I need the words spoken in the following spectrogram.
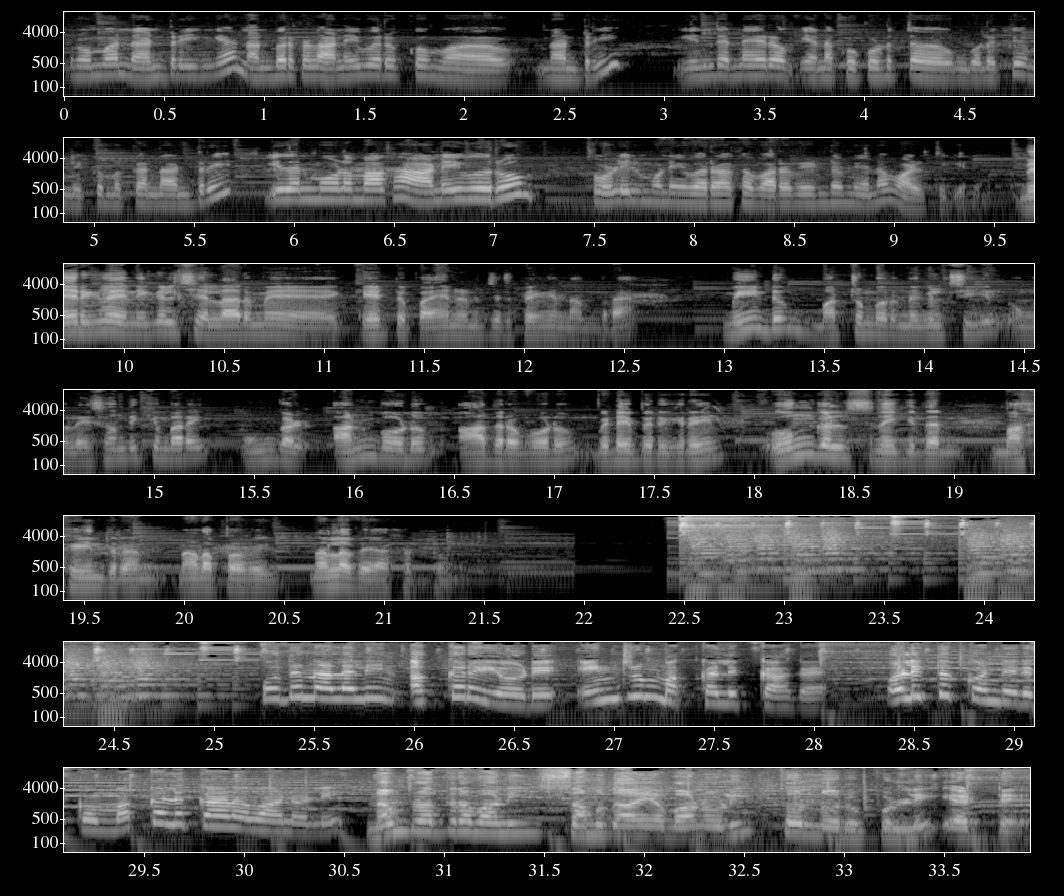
ரொம்ப நன்றிங்க. நண்பர்கள் அனைவருக்கும் நன்றி. இந்த நேரம் எனக்கு கொடுத்த உங்களுக்கு மிக்க மிக்க நன்றி. இதன் மூலமாக அனைவரும் தொழில் முனைவராக வர வேண்டும் என வாழ்த்துகிறேன். நேர்களே நிகழ்ச்சி எல்லாருமே கேட்டு பயனடைஞ்சிருப்பீங்கன்னு நம்புறேன். மீண்டும் மற்றொரு நிகழ்ச்சியில் உங்களை சந்திக்கும் வரை உங்கள் அன்போடும் ஆதரவோடும் விடைபெறுகிறேன். உங்கள் சிநேகிதன் மகேந்திரன் நடப்பவை நல்லவையாகட்டும். பொது நலனின் அக்கறையோடு என்றும் மக்களுக்காக ஒலித்துக் கொண்டிருக்கும் மக்களுக்கான வானொலி. நம் ரத்னவாணி சமுதாய வானொலி தொண்ணூறு புள்ளி எட்டு.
